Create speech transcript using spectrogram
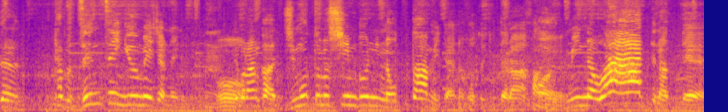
で多分全然有名じゃないんだよううん。おう。でもなんか地元の新聞に載ったみたいなこと言ったら、はい。みんなわーってなって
